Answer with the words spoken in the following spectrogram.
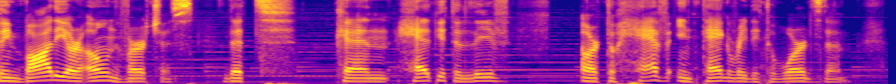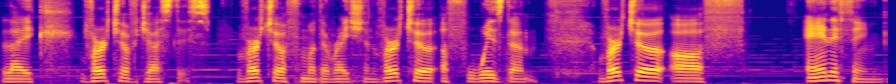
To embody your own virtues that can help you to live or to have integrity towards them, like virtue of justice, virtue of moderation, virtue of wisdom, virtue of anything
